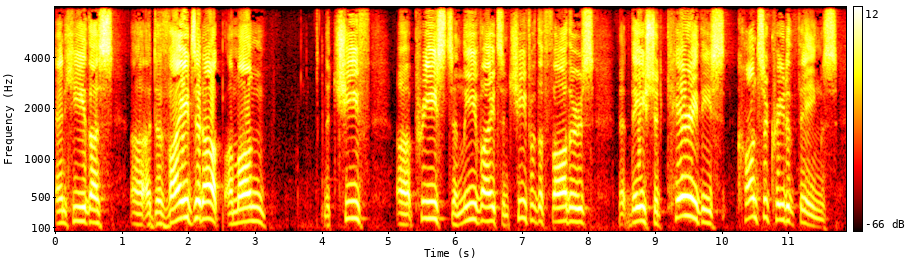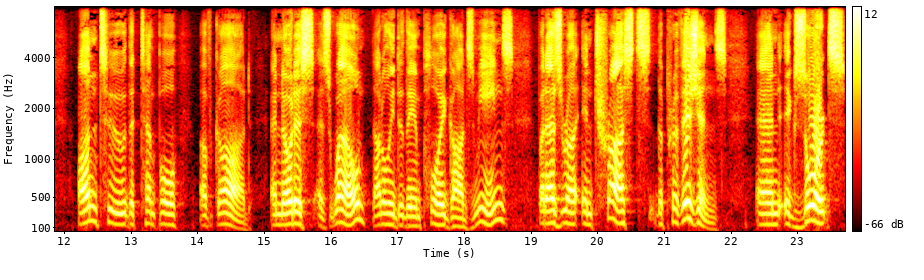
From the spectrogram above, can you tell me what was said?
and he thus uh, divides it up among the chief uh, priests and Levites and chief of the fathers that they should carry these consecrated things unto the temple of God. And notice as well, not only do they employ God's means, but Ezra entrusts the provisions and exhorts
